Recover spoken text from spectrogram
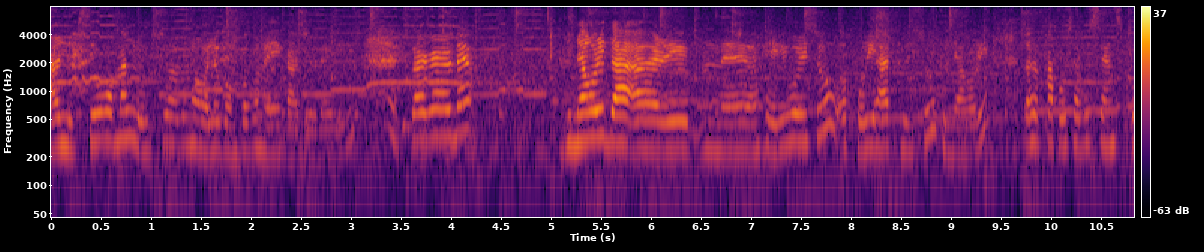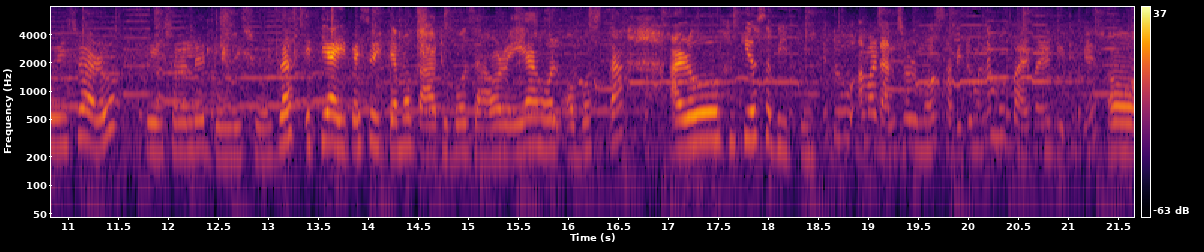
আৰু লিপষ্টিক অকণমান লৈছোঁ আৰু নহ'লে গম পাব নোৱাৰি গা ধোৱা নাই বুলি। তাৰ কাৰণে ধুনীয়া কৰি গা হেৰি কৰিছোঁ ভৰি হাত ধুইছোঁ ধুনীয়া কৰি তাৰপিছত কাপোৰ চাপোৰ চেঞ্জ কৰিছোঁ আৰু ৰিহাৰ্চেললৈ দৌৰিছোঁ। জাষ্ট এতিয়া আহি পাইছোঁ এতিয়া মই গা ধুব যাওঁ। আৰু এয়া হ'ল অৱস্থা। আৰু কি চাবি এইটো এইটো আমাৰ ডান্সৰ ৰুমৰ চাবিটো মানে মোক বাৰে বাৰে দি থাকে। অঁ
